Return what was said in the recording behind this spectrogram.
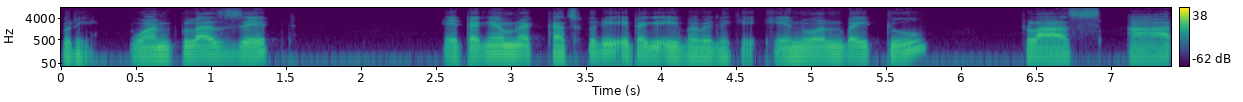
করি ওয়ান প্লাস জেড এটাকে আমরা এক কাজ করি, এটাকে এইভাবে লিখি n one by two plus r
